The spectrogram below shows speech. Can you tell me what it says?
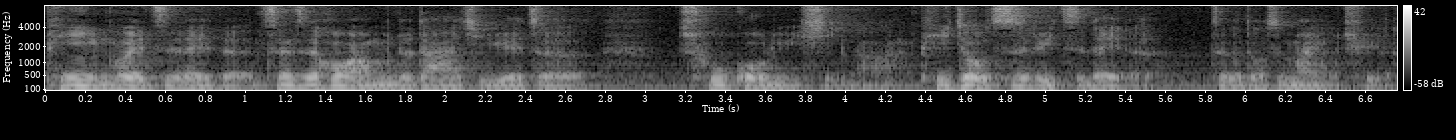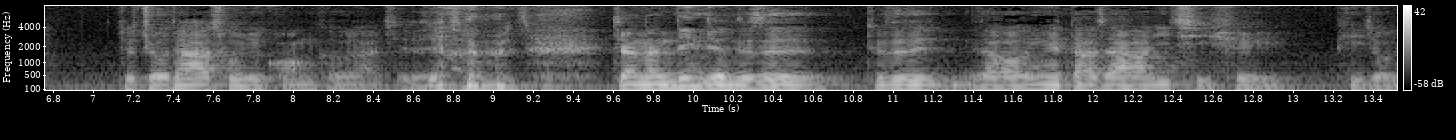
品饮会之类的，甚至后来我们就大家一起约着出国旅行啊、啤酒之旅之类的，这个都是蛮有趣的。就揪大家出去狂喝啦，其实 讲难听点就是就是，然后因为大家一起去啤酒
